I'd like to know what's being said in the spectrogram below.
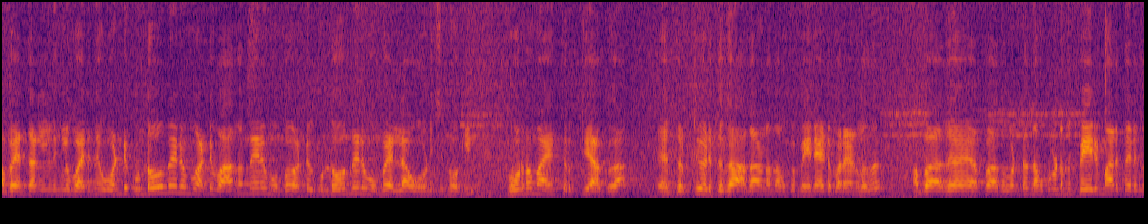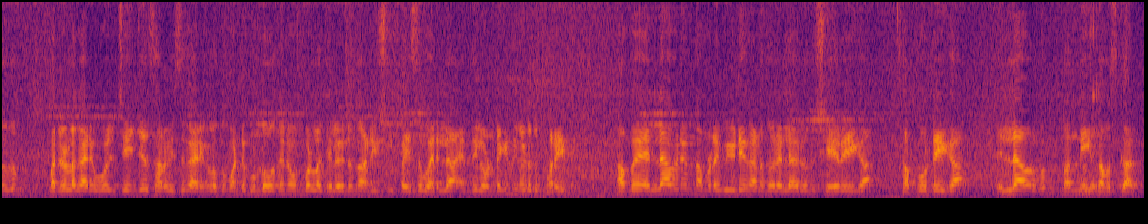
അപ്പോൾ എന്താണെങ്കിലും നിങ്ങൾ വരുന്ന വണ്ടി കൊണ്ടുപോകുന്നതിന് മുമ്പ് വണ്ടി വാങ്ങുന്നതിന് മുമ്പ് വണ്ടി കൊണ്ടുപോകുന്നതിന് മുമ്പ് എല്ലാം ഓടിച്ച് നോക്കി പൂർണമായും തൃപ്തിയാക്കുക. തൃപ്തി വരുത്തുക. അതാണ് നമുക്ക് മെയിനായിട്ട് പറയാനുള്ളത്. അപ്പോൾ അത് അപ്പോൾ അതുകൊണ്ട് നമുക്ക് ഇവിടുന്ന് പേര് മാറി തരുന്നതും മറ്റുള്ള കാര്യം ഓയിൽ ചേഞ്ച് സർവീസ് കാര്യങ്ങളൊന്നും വണ്ടി കൊണ്ടുപോകുന്നതിന് മുമ്പുള്ള ചിലവിനൊന്നും അഡീഷണൽ പൈസ വരില്ല. എന്തെങ്കിലും ഉണ്ടെങ്കിൽ നിങ്ങളുടെ അടുത്ത് പറയും. അപ്പോൾ എല്ലാവരും നമ്മുടെ വീഡിയോ കാണുന്നവർ എല്ലാവരും ഒന്ന് ഷെയർ ചെയ്യുക സപ്പോർട്ട് ചെയ്യുക. എല്ലാവർക്കും നന്ദി നമസ്കാരം.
